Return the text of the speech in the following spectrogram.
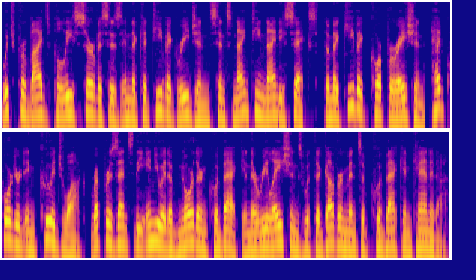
which provides police services in the Kativik region since 1996. The Makivik Corporation, headquartered in Kuujjuaq, represents the Inuit of northern Quebec in their relations with the governments of Quebec and Canada.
